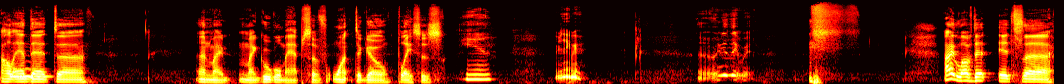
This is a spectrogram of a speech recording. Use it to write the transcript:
I'll add that uh, on my my Google Maps of want to go places. Yeah. Where's the What do you think? I loved it. It's uh,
